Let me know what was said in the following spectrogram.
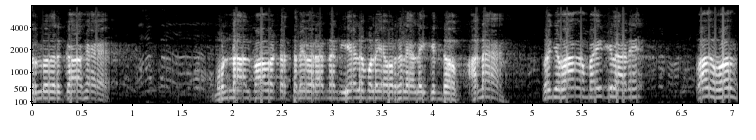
சொல்வதற்காக முன்னாள் மாவட்ட தலைவர் அண்ணன் ஏழுமலை அவர்களை அழைக்கின்றோம். அண்ணா கொஞ்சம் வாங்க மைக்கில் அண்ணே வாங்க வாங்க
